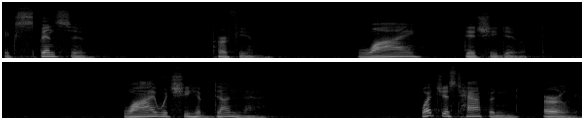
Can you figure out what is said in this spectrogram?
expensive perfume. Why did she do it? Why would she have done that? What just happened earlier?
